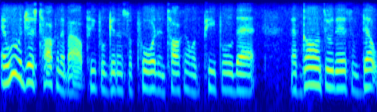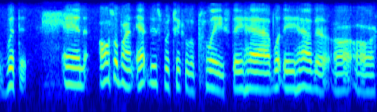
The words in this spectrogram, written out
And we were just talking about people getting support and talking with people that have gone through this and dealt with it. And also, Brian, at this particular place, they have what they have are, are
